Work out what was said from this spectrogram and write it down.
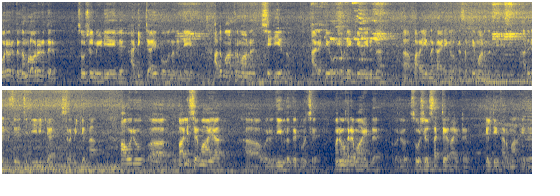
ഓരോരുത്തരും നമ്മൾ ഓരോരുത്തരും സോഷ്യൽ മീഡിയയിൽ അഡിക്റ്റായി പോകുന്നതിന്റെയും അതുമാത്രമാണ് ശരിയെന്നും ആരൊക്കെയോ എവിടെയൊക്കെയോ ഇരുന്ന് പറയുന്ന കാര്യങ്ങളൊക്കെ സത്യമാണെന്ന് ധരിച്ച് അതിനനുസരിച്ച് ജീവിക്കാൻ ശ്രമിക്കുന്ന ആ ഒരു ബാലിശമായ ഒരു ജീവിതത്തെക്കുറിച്ച് മനോഹരമായിട്ട് ഒരു സോഷ്യൽ സറ്റയറായിട്ട് എൽ ടി ധർമ്മ ഇത്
